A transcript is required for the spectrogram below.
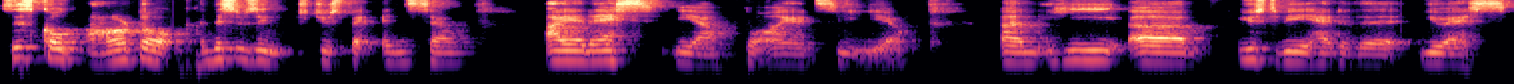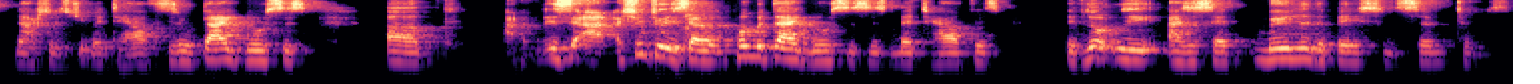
So this is called RDoC, and this was introduced by Insel, I-N-S-E-L, not I-N-C-E-L. And he uh, used to be head of the US National Institute of Mental Health. So diagnosis, uh, this, I should tell you this, the problem with diagnosis is mental health is they've not really, as I said, merely the based on symptoms.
